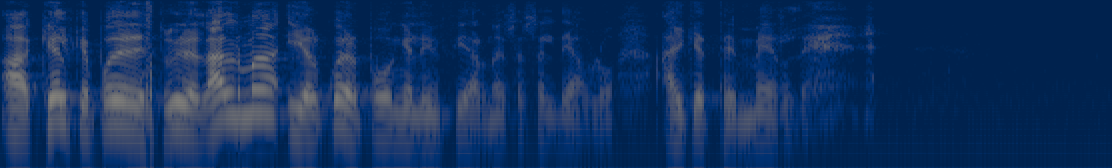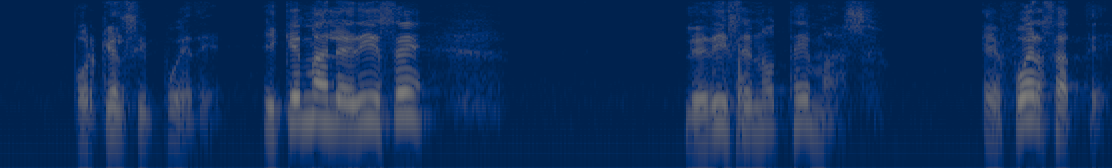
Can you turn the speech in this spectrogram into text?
a aquel que puede destruir el alma y el cuerpo en el infierno. Ese es el diablo. Hay que temerle. Porque él sí puede. ¿Y qué más le dice? Le dice, no temas, esfuérzate,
